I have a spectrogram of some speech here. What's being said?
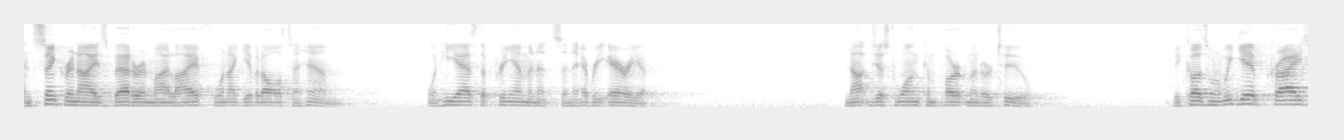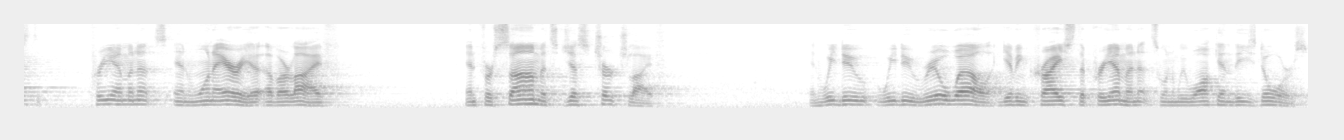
and synchronize better in my life when I give it all to Him, when He has the preeminence in every area, not just one compartment or two. Because when we give Christ preeminence in one area of our life, and for some it's just church life. And we do, we do real well at giving Christ the preeminence when we walk in these doors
